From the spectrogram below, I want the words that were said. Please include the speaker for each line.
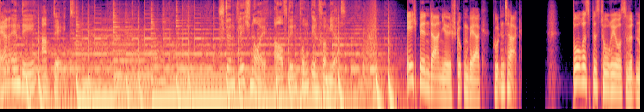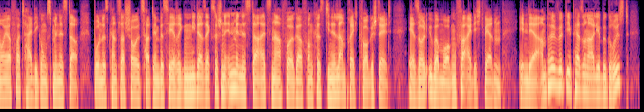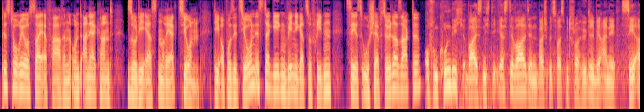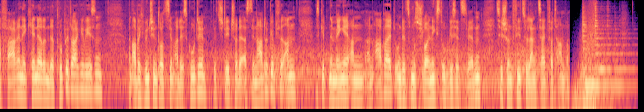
Speaker 1: RND Update. Stündlich neu. Auf den Punkt informiert.
Speaker 2: Ich bin Daniel Stuckenberg. Guten Tag. Boris Pistorius wird neuer Verteidigungsminister. Bundeskanzler Scholz hat den bisherigen niedersächsischen Innenminister als Nachfolger von Christine Lamprecht vorgestellt. Er soll übermorgen vereidigt werden. In der Ampel wird die Personalie begrüßt, Pistorius sei erfahren und anerkannt, so die ersten Reaktionen. Die Opposition ist dagegen weniger zufrieden. CSU-Chef Söder sagte,
Speaker 3: Offenkundig war es nicht die erste Wahl, denn beispielsweise mit Frau Högel wäre eine sehr erfahrene Kennerin der Truppe da gewesen. Aber ich wünsche ihm trotzdem alles Gute. Jetzt steht schon der erste NATO-Gipfel an. Es gibt eine Menge an, an Arbeit und jetzt muss schleunigst umgesetzt werden. Es ist schon viel zu lang Zeit vertan worden.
